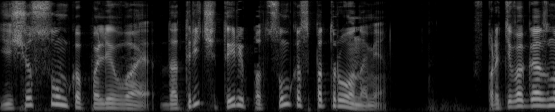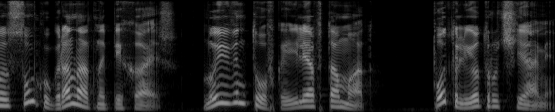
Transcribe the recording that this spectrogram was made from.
еще сумка полевая, да 3-4 подсумка с патронами. В противогазную сумку гранат напихаешь, ну и винтовка или автомат. Пот льет ручьями,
